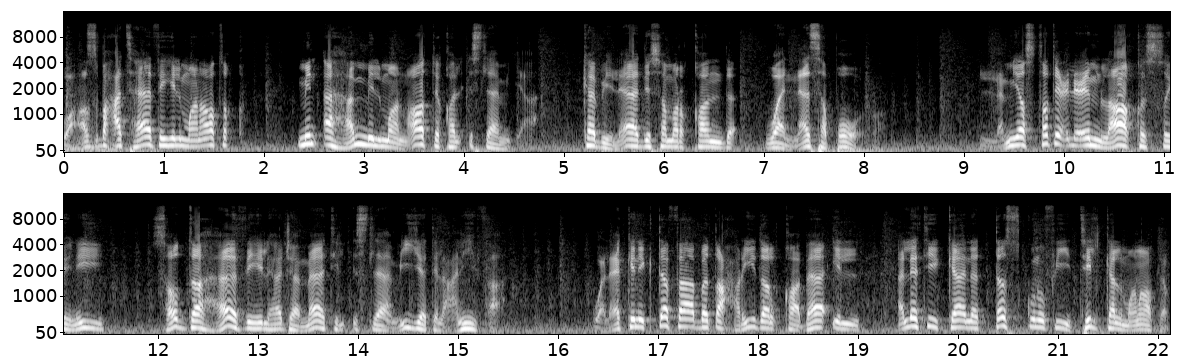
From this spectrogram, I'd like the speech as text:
وأصبحت هذه المناطق من أهم المناطق الإسلامية كبلاد سمرقند ونسابور لم يستطع العملاق الصيني صد هذه الهجمات الإسلامية العنيفة ولكن اكتفى بتحريض القبائل التي كانت تسكن في تلك المناطق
